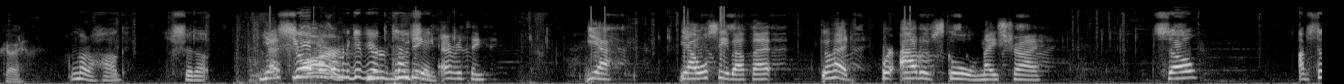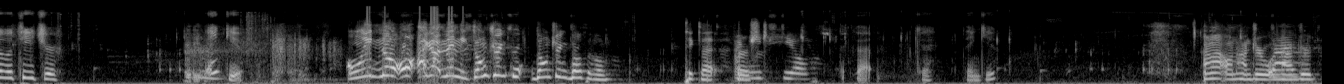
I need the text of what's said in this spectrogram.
Okay. I'm not a hog. Shut up. Yes, Show you are. I'm gonna give you You're detention. looting everything. Yeah. Yeah, we'll see about that. Go ahead. We're out of school. Nice try. So, I'm still a teacher. Thank you. Only no. Oh, I got many. Don't drink. Don't drink both of them. Take that first. I need first. heals. Take that. Okay, thank you. I'm at 100. 100. Does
